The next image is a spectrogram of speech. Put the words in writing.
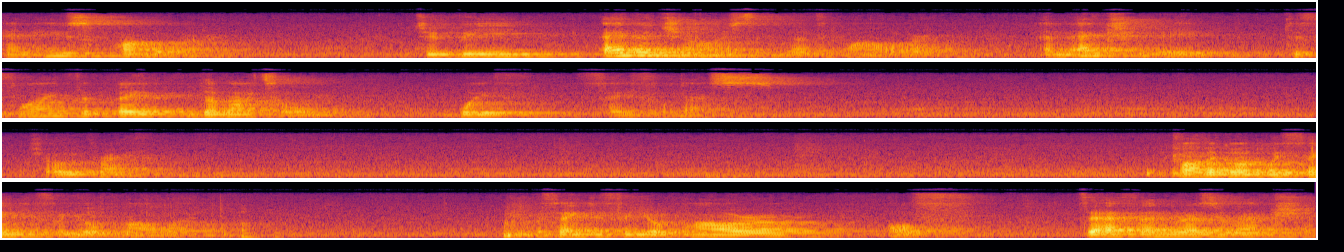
in His power, to be energized in that power, and actually to fight the, ba- the battle with faithfulness. Shall we pray? Father God, we thank you for your power. Thank you for your power of death and resurrection.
